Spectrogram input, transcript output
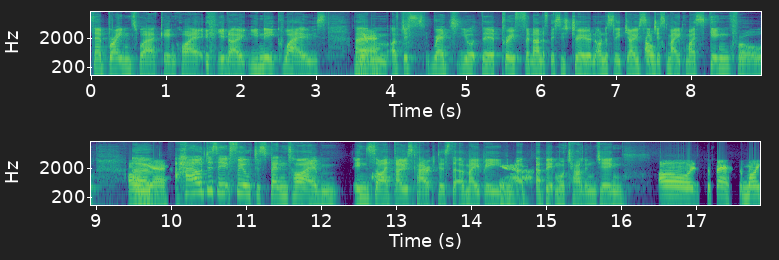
their brains work in quite you know unique ways. Um, yeah. I've just read your the proof for none of this is true, and honestly, Josie oh. just made my skin crawl. Oh um, yeah. How does it feel to spend time inside those characters that are maybe yeah. a, a bit more challenging? Oh, it's the best. My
